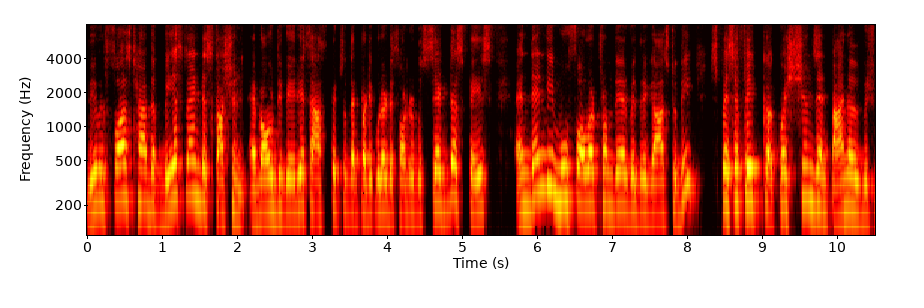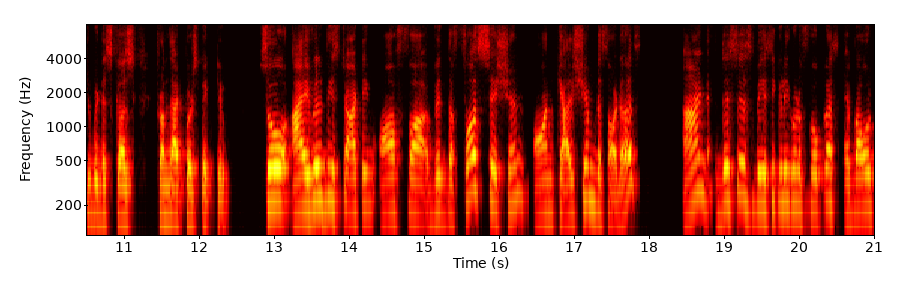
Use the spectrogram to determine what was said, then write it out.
we will first have the baseline discussion about the various aspects of that particular disorder to set the space. And then we move forward from there with regards to the specific uh, questions and panel, which will be discussed from that perspective. So I will be starting off uh, with the first session on calcium disorders. And this is basically going to focus about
